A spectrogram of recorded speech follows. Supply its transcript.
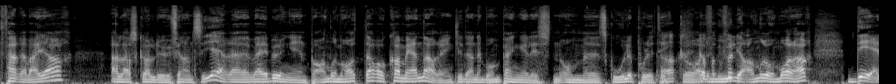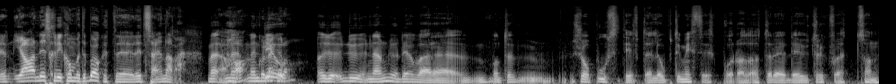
færre veier? Eller skal du finansiere veibyggingen på andre måter? Og hva mener egentlig denne bompengelisten om eh, skolepolitikk Ja, og alle for- for- mulige andre områder? Det, ja, det skal vi komme tilbake til litt seinere. Men, men, men det jo, du, nevner jo det å være måtte, Se positivt eller optimistisk på det, at det, det er uttrykk for et sånn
